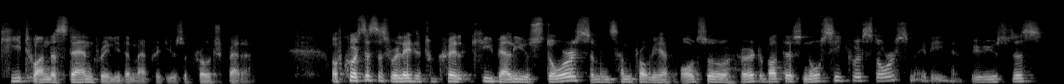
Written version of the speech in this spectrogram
key to understand really the MapReduce approach better. Of course, this is related to key value stores. I mean, some probably have also heard about this. NoSQL stores, maybe, have you used this?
